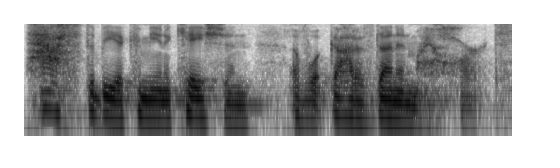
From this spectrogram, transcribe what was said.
has to be a communication of what God has done in my heart.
